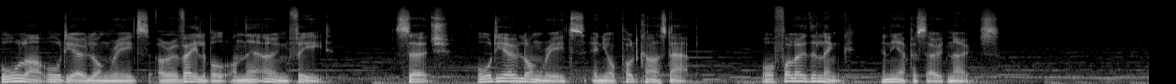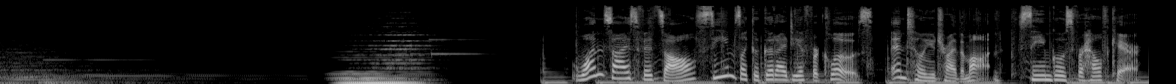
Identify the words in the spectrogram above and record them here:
All our audio long reads are available on their own feed. Search Audio Long Reads in your podcast app or follow the link in the episode notes. One size fits all seems like a good idea for clothes until you try them on. Same goes for healthcare.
